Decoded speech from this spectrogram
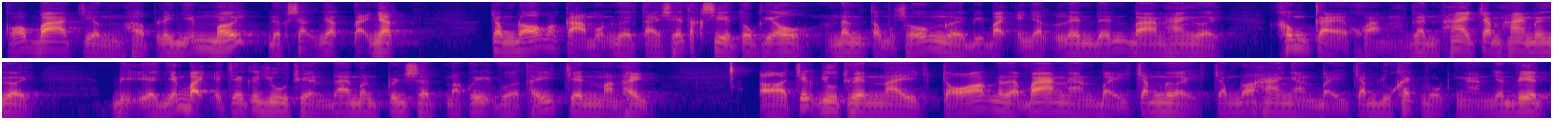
có 3 trường hợp lây nhiễm mới được xác nhận tại Nhật. Trong đó có cả một người tài xế taxi ở Tokyo nâng tổng số người bị bệnh ở Nhật lên đến 32 người không kể khoảng gần 220 người bị ờ, nhiễm bệnh ở trên cái du thuyền Diamond Princess mà quý vị vừa thấy trên màn hình ở ờ, chiếc du thuyền này có là 3.700 người, trong đó 2.700 du khách, 1.000 nhân viên.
